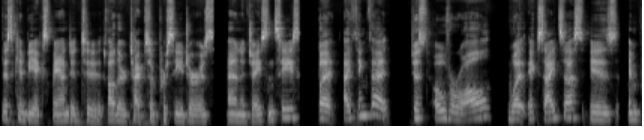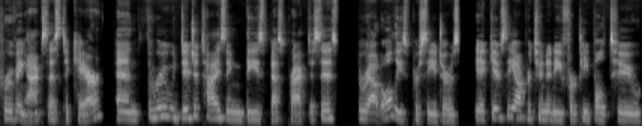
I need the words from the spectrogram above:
this can be expanded to other types of procedures and adjacencies. But I think that just overall, what excites us is improving access to care. And through digitizing these best practices throughout all these procedures, it gives the opportunity for people to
